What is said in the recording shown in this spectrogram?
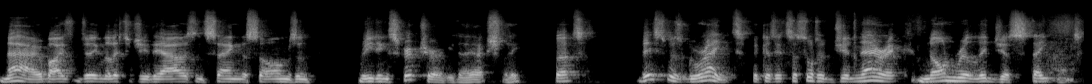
now by doing the Liturgy of the Hours and saying the Psalms and reading scripture every day, actually. But this was great because it's a sort of generic, non religious statement.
